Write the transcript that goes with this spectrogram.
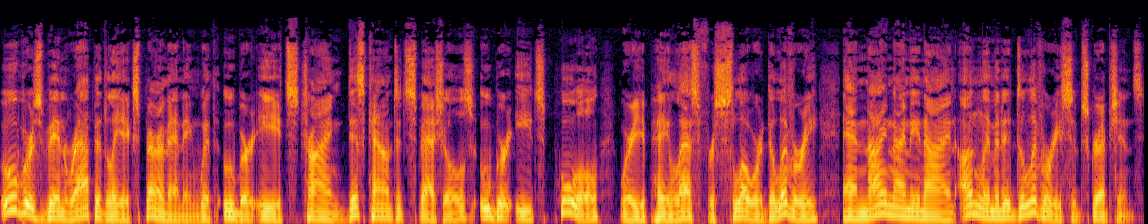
Uber's been rapidly experimenting with Uber Eats, trying discounted specials, Uber Eats Pool, where you pay less for slower delivery, and $9.99 unlimited delivery subscriptions.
